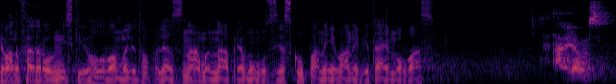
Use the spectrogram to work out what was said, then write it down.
Іван Федоров, міський голова Мелітополя, з нами на прямому зв'язку. Пане Іване, вітаємо вас. Вітаю вас.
